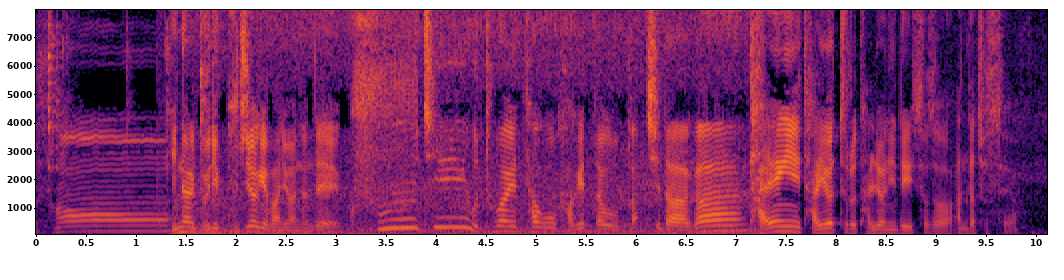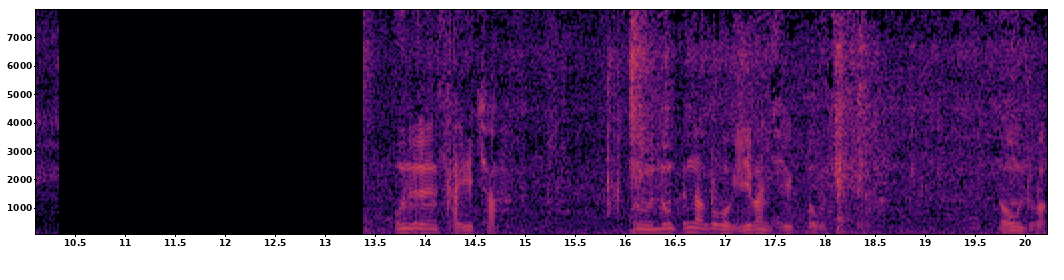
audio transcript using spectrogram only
줬어. 이날 눈이 무지하게 많이 왔는데 굳이 오토바이 타고 가겠다고 깝치다가 다행히 다이어트로 단련이 돼 있어서 안 다쳤어요. 오늘은 4일차. 오늘 운동 끝나고 일반식 먹을 수 있어요. 너무 좋아.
